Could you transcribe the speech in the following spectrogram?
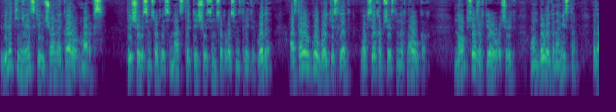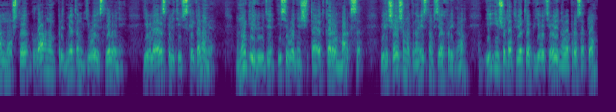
Великий немецкий ученый Карл Маркс 1818-1883 годы оставил глубокий след во всех общественных науках. Но все же в первую очередь он был экономистом, потому что главным предметом его исследований являлась политическая экономия. Многие люди и сегодня считают Карла Маркса величайшим экономистом всех времен и ищут ответы в его теории на вопрос о том,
